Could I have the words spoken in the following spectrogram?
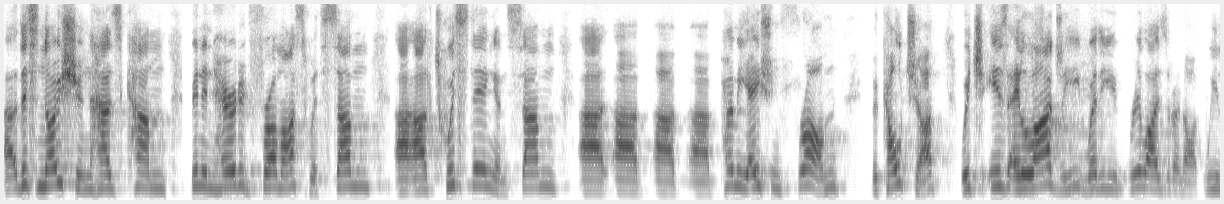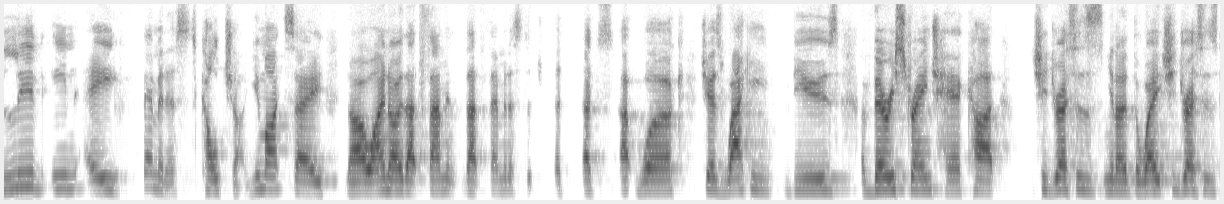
Uh, this notion has come, been inherited from us with some uh, uh twisting and some uh, uh, uh, permeation from the culture, which is a largely, whether you realize it or not, we live in a feminist culture. You might say, no, I know that, femi- that feminist at, at, at work. She has wacky views, a very strange haircut. She dresses, you know, the way she dresses,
